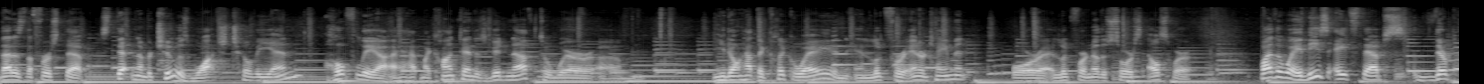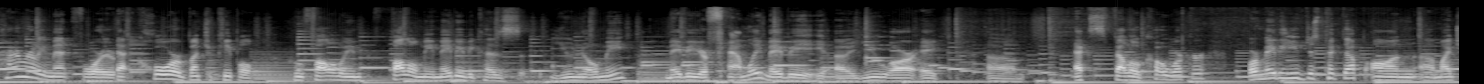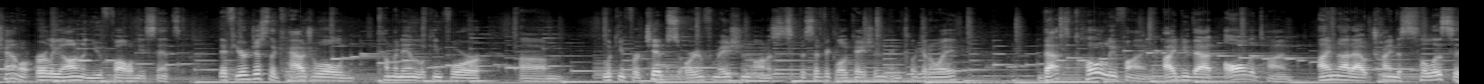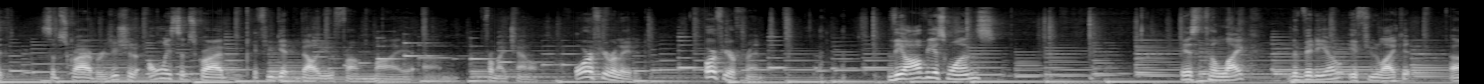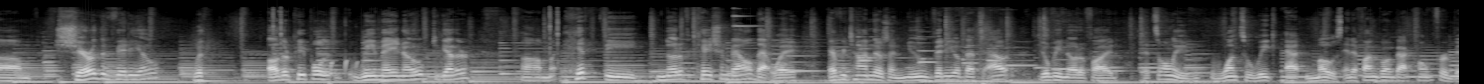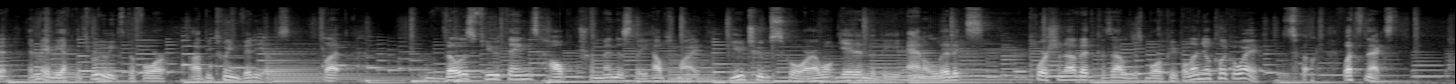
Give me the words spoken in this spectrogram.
That is the first step. Step number two is watch till the end. Hopefully I have my content is good enough to where um, you don't have to click away and, and look for entertainment or uh, look for another source elsewhere. By the way, these eight steps, they're primarily meant for that core bunch of people who follow me, follow me maybe because you know me, maybe your family, maybe uh, you are a um, ex-fellow coworker, or maybe you've just picked up on uh, my channel early on and you've followed me since. If you're just the casual coming in looking for um, looking for tips or information on a specific location and clicking away, that's totally fine. I do that all the time. I'm not out trying to solicit subscribers. You should only subscribe if you get value from my um, from my channel, or if you're related, or if you're a friend. the obvious ones is to like the video if you like it. Um, share the video with other people we may know together. Um, hit the notification bell. That way, every time there's a new video that's out, you'll be notified. It's only once a week at most. And if I'm going back home for a bit, it may be up to three weeks before uh, between videos. But those few things help tremendously, helps my YouTube score. I won't get into the analytics portion of it because that'll just bore people and you'll click away. So what's next?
